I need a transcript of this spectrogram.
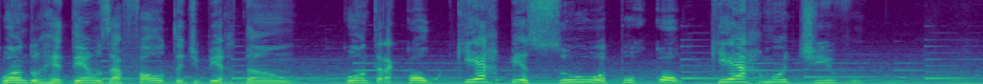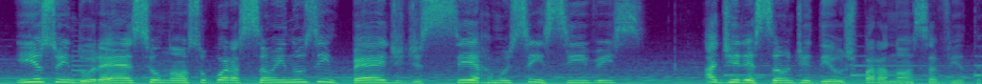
Quando retemos a falta de perdão contra qualquer pessoa por qualquer motivo, isso endurece o nosso coração e nos impede de sermos sensíveis à direção de Deus para a nossa vida.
